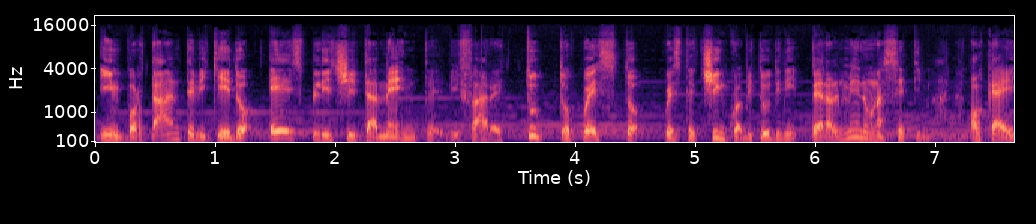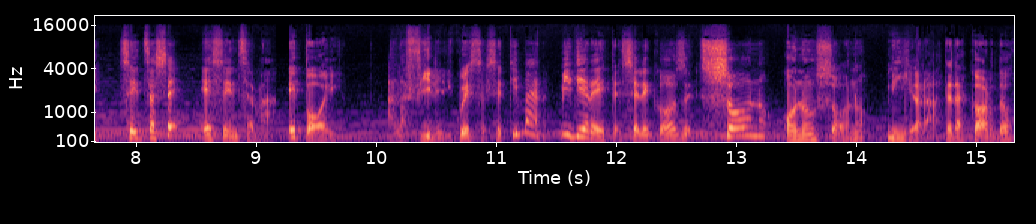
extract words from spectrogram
importante, vi chiedo esplicitamente di fare tutto questo, queste 5 abitudini, per almeno una settimana, ok? Senza se e senza ma. E poi alla fine di questa settimana mi direte se le cose sono o non sono migliorate, d'accordo?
